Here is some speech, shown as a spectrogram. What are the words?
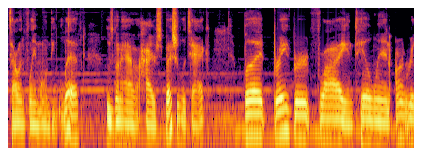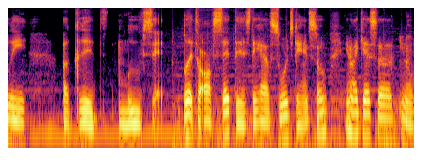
Talonflame on the left, who's going to have a higher special attack. But Brave Bird, Fly, and Tailwind aren't really a good move set. But to offset this, they have Swords Dance. So, you know, I guess, uh, you know,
